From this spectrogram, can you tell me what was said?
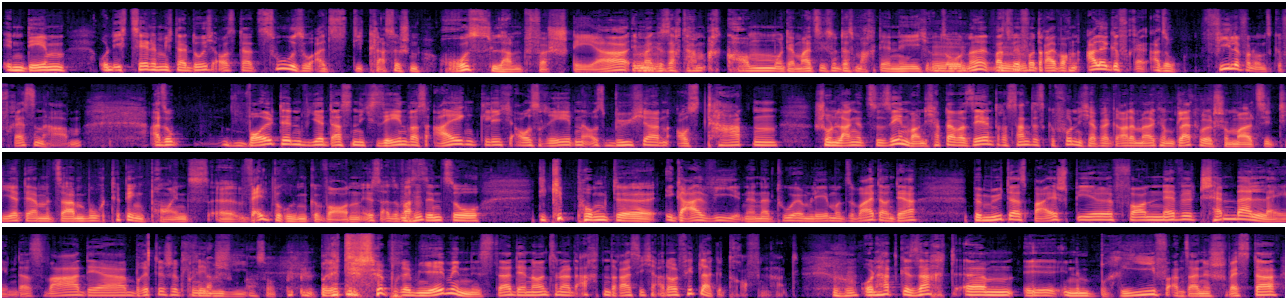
in dem, und ich zähle mich da durchaus dazu, so als die klassischen Russland-Versteher, immer mhm. gesagt haben, ach komm, und der meint sich so, das macht er nicht und mhm. so, ne? Was mhm. wir vor drei Wochen alle gefressen, also viele von uns gefressen haben. Also wollten wir das nicht sehen, was eigentlich aus Reden, aus Büchern, aus Taten schon lange zu sehen war. Und ich habe da was sehr Interessantes gefunden. Ich habe ja gerade Malcolm Gladwell schon mal zitiert, der mit seinem Buch Tipping Points äh, weltberühmt geworden ist. Also was mhm. sind so die Kipppunkte, egal wie, in der Natur, im Leben und so weiter. Und der bemüht das Beispiel von Neville Chamberlain. Das war der britische, Premier, so. britische Premierminister, der 1938 Adolf Hitler getroffen hat. Mhm. Und hat gesagt, ähm, in einem Brief an seine Schwester,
